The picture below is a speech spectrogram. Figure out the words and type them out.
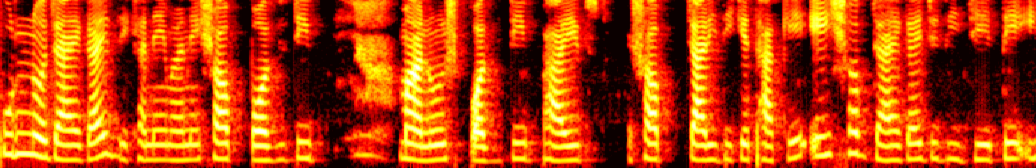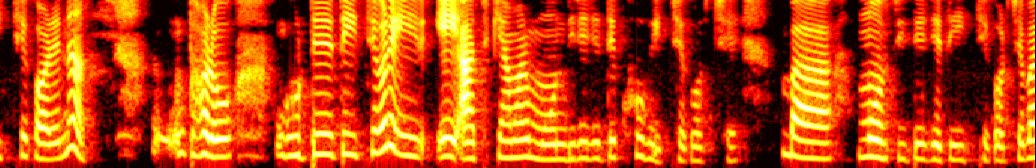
পূর্ণ জায়গায় যেখানে মানে সব পজিটিভ মানুষ পজিটিভ ভাইবস সব চারিদিকে থাকে, এই সব জায়গায় যদি যেতে ইচ্ছে করে না, ধরো, ঘুরতে যেতে ইচ্ছে করে, এই এই আজকে আমার মন্দিরে যেতে খুব ইচ্ছে করছে, বা মসজিদে যেতে ইচ্ছে করছে, বা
